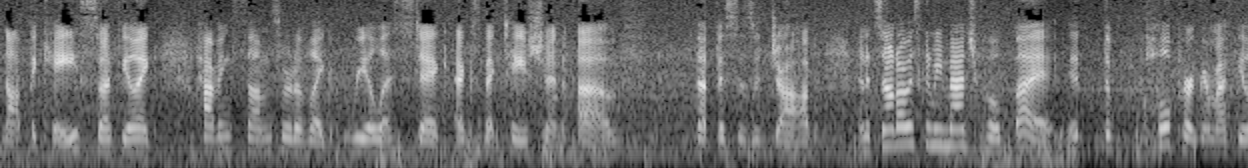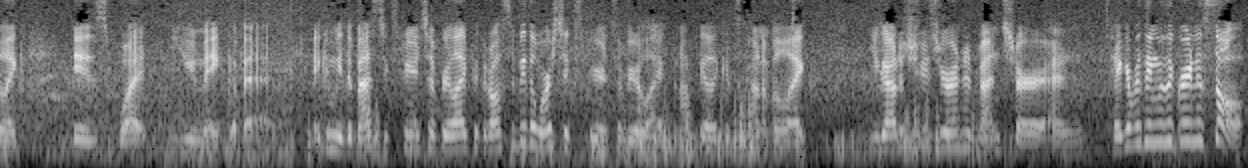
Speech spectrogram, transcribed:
not the case. So I feel like having some sort of like realistic expectation of that this is a job and it's not always gonna be magical but it, the whole program I feel like is what you make of it. It can be the best experience of your life it could also be the worst experience of your life and I feel like it's kind of a like you gotta choose your own adventure and take everything with a grain of salt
